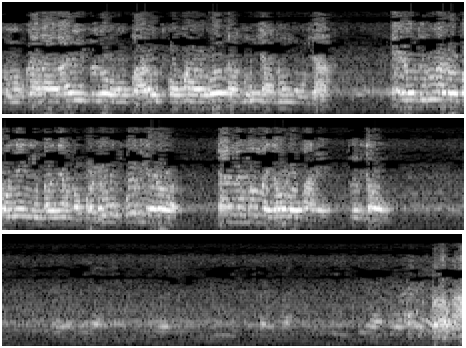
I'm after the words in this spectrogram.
ဟိုကာလာလာတွေတို့ဟိုဘာလို့ထောင်းမှာတော့တောင်းလို့ညာလို့မူလားအဲ့တော့သူတို့ကတော့တောင်းနေနေတောင်းကြမှာပေါ့လို့ဖိုးတွေကတော့တဏ္ဍမမရောက်တော့ပါတယ်သူတို့ဘာ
